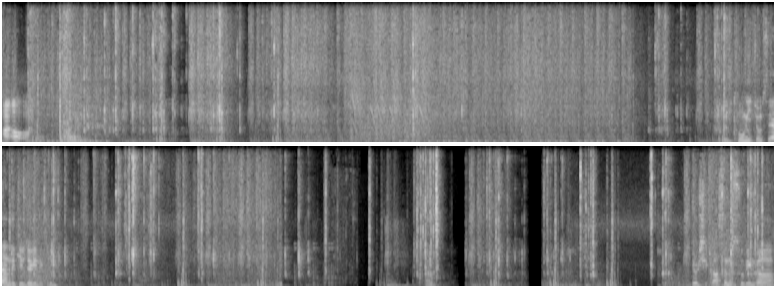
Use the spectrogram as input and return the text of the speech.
아 어, 어. 눈 통이 좀 쎄한 느낌적인 느낌? 역시 가스는 수빈가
